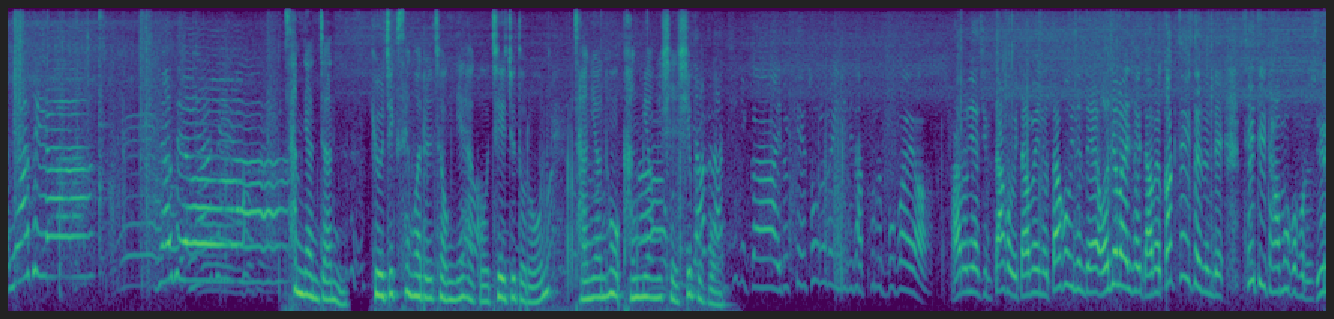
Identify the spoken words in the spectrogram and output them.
안녕하세요. 안녕하세요 3년 전 교직 생활을 정리하고 제주도로 온 장현호 강명실 씨 부부. 안 치니까 이렇게 손으로 일일이 다 풀을 뽑아요. 아론이가 지금 따고 있- 나무에 있는 거 따고 있는데 어제만 저희 나무에 꽉 차 있었는데 새들이 다 먹어버렸어. 요,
